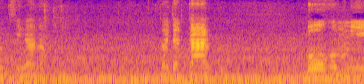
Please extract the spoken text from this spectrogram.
มันเสียเนาะก็จัดการโบผมมี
